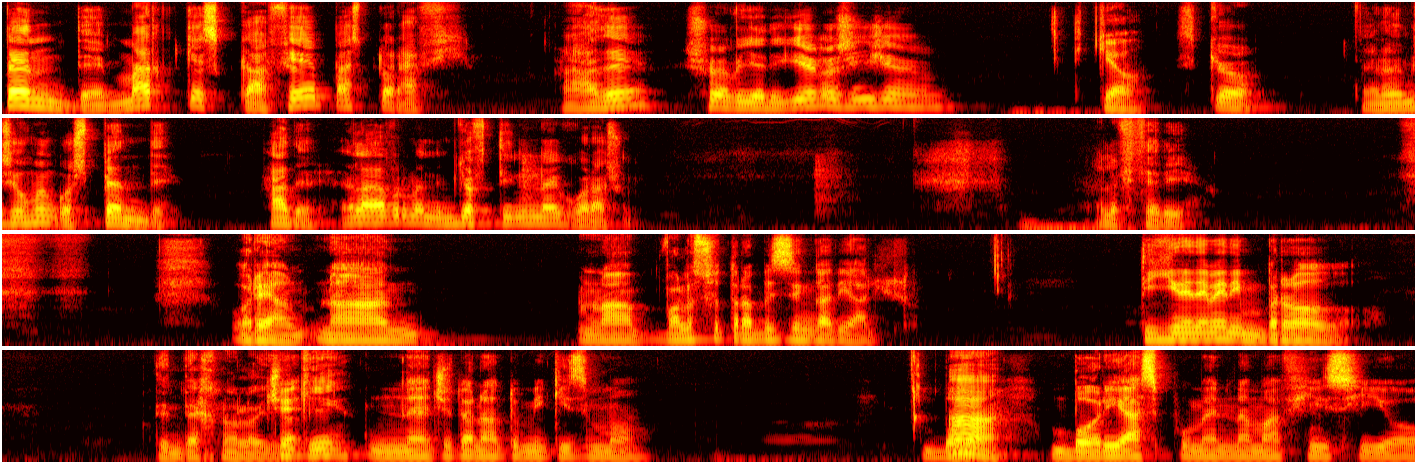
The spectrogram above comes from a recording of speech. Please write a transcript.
25 μάρκες καφέ πας στο ράφι. Άντε, η Σοβιετική Ένωση είχε Δικαιώ. Σκιο. Ενώ εμείς έχουμε 25. Άντε, έλα να βρούμε την πιο φτηνή να αγοράσουμε. Ελευθερία. Ωραία. Να, να βάλω στο τραπέζι κάτι άλλο. Τι γίνεται με την πρόοδο; Την Και, τεχνολογική. ναι, και τον ατομικισμό. Μπο- Α. μπορεί ας πούμε να μ' αφήσει ο,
